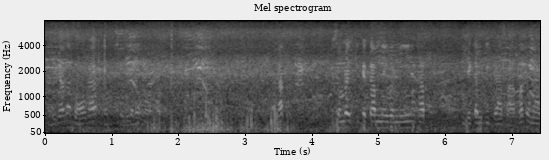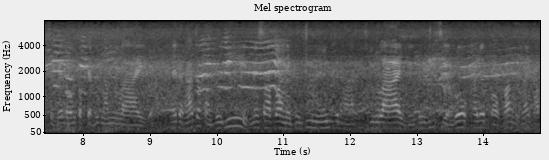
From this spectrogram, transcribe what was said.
สวัสดี ครับท่านผอครับสวัสดีครับท่านผอครับสำหรับกิจกรรมในวันนี้นะครับ กิจกรรมจิตอาสาพัฒนาสิ่งแวดล้อมกับจัดลูกน้ำยุงลาย ในฐานะเจ้าของพื้นที่ไม่ทราบว่าในพื้นที่นี้มีปัญหายุงลาย หรือพื้นที่เสี่ยงโรคไข้เลือดออกบ้างหรือไม่ครับ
